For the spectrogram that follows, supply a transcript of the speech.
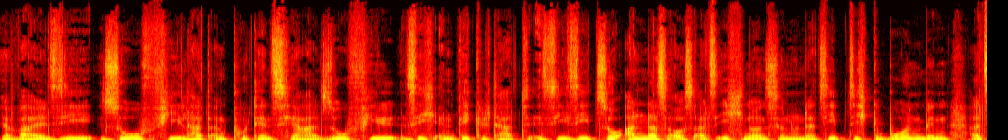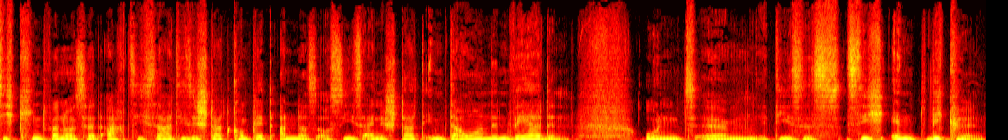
weil sie so viel hat an Potenzial, so viel sich entwickelt hat. Sie sieht so anders aus, als ich 1970 geboren bin. Als ich Kind war 1980, sah diese Stadt komplett anders aus. Sie ist eine Stadt im dauernden Werden. Und ähm, dieses sich entwickeln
